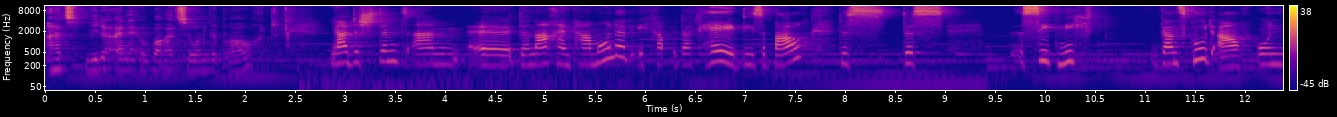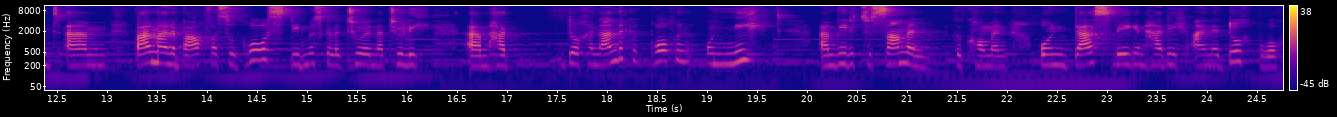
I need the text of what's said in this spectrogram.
hat es wieder eine Operation gebraucht? Ja, das stimmt. Ähm, äh, danach ein paar Monate, ich habe gedacht, hey, dieser Bauch, das, das sieht nicht ganz gut aus. Und ähm, weil mein Bauch war so groß, die Muskulatur natürlich ähm, hat durcheinander gebrochen und nicht ähm, wieder zusammengekommen. Und deswegen hatte ich einen Durchbruch,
